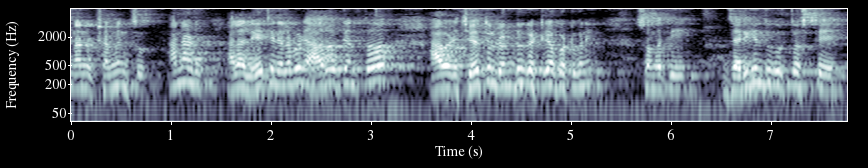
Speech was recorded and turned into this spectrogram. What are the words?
నన్ను క్షమించు అన్నాడు. అలా లేచి నిలబడి ఆరోగ్యంతో ఆవిడ చేతులు రెండూ గట్టిగా పట్టుకుని సుమతి జరిగింది గుర్తొస్తే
